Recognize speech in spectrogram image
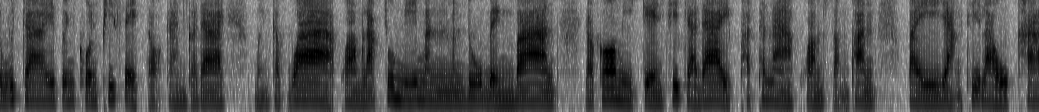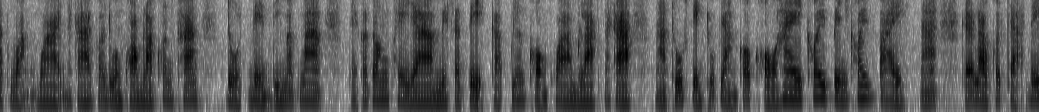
รู้ใจเป็นคนพิเศษต่อกันก็ได้ เหมือนกับว่าความรักช่วงนี้มันมันดูเบ่งบาน แล้วก็มีเกณฑ์ที่จะได้พัฒนาความสัมพันธ์ไปอย่างที่เราคาดหวังไว้นะคะ ก็ดวงความรักค่อนข้างโดดเด่นดีมากๆ แต่ก็ต้องพยายามมีสติกับเรื่องของความรักนะคะนะทุกสิ่งทุกอย่างก็ขอให้ค่อยเป็นค่อยไปนะแล้วเราก็จะได้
